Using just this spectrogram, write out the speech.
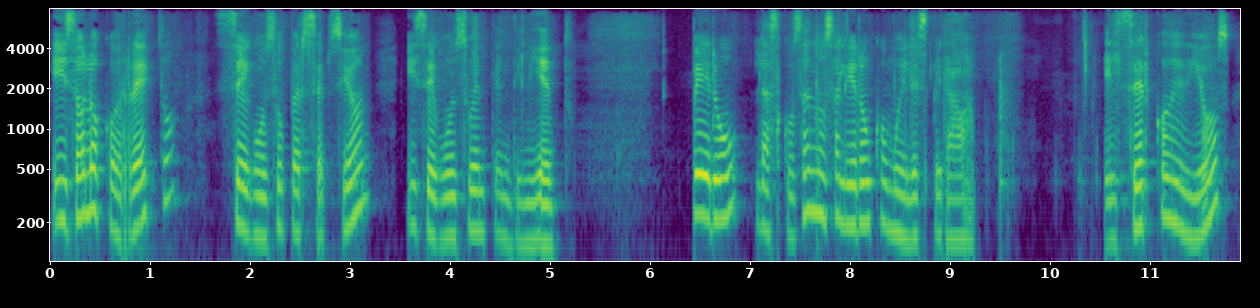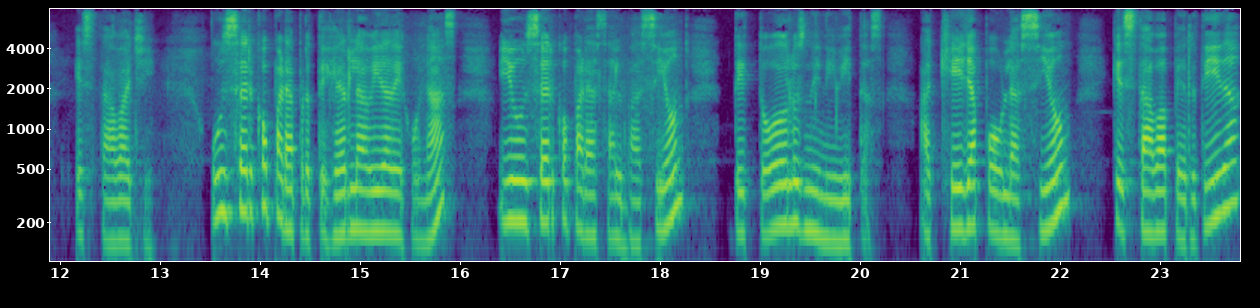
hizo lo correcto según su percepción y según su entendimiento. Pero las cosas no salieron como él esperaba. El cerco de Dios estaba allí. Un cerco para proteger la vida de Jonás y un cerco para salvación de todos los ninivitas, aquella población que estaba perdida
